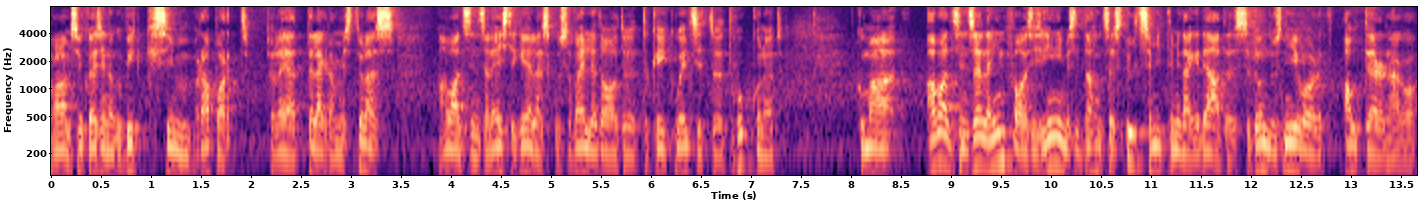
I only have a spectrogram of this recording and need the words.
On olemas niisugune asi nagu VicSim raport, sa leiad Telegramist üles. avaldasin selle eesti keeles, kus on välja toodud kõik võltsitud hukkunud. kui ma avaldasin selle info, siis inimesed ei tahtnud sellest üldse mitte midagi teada, sest see tundus niivõrd out there nagu.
